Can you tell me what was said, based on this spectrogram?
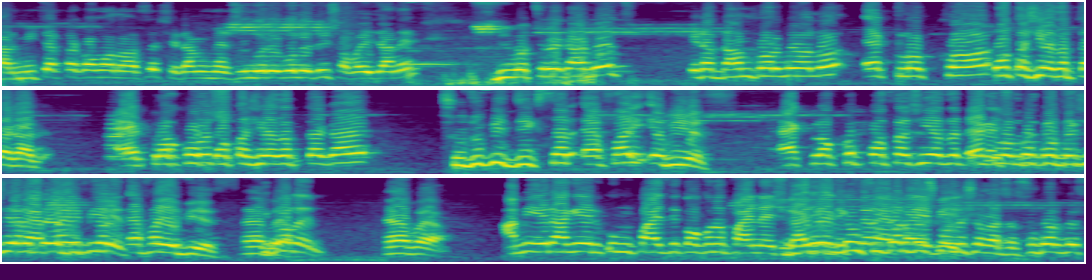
আর মিটারটা কমানো আছে সেটা আমি মেশিন করে বলে দিই সবাই জানে। দুই বছরের কাগজ এটার দাম পড়বে হলো এক লক্ষ পঁচাশি হাজার টাকা এক লক্ষ পঁচাশি হাজার টাকায় সুজুকি জিক্সার এফআই এবিএস এক লক্ষ পঁচাশি হাজার টাকা হ্যাঁ বলেন? হ্যাঁ ভাইয়া। আমি এর আগে এরকম পাইছি কখনো পাই নাই গাড়ি একদম সুপার ফ্রেশ কন্ডিশন আছে সুপার ফ্রেশ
